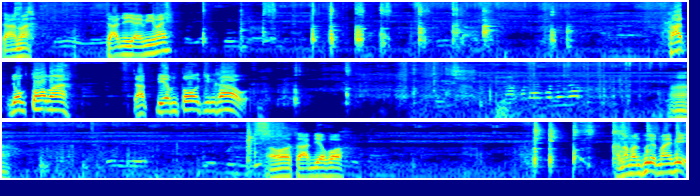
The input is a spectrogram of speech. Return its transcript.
จานมา จานใหญ่ๆมีไหมคัดยกโต๊ะมา จัดเตรียมโต๊ะกินข้าว อ่าเอาจานเดียวพอาน้ำมันพืชไหมพี่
